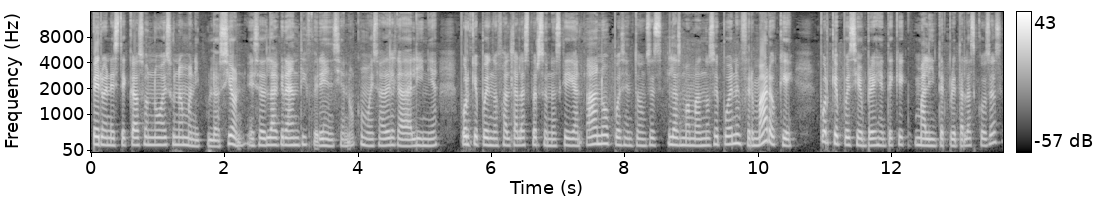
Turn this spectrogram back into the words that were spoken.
Pero en este caso no es una manipulación, esa es la gran diferencia, ¿no? Como esa delgada línea, porque pues no falta las personas que digan, ah, no, pues entonces las mamás no se pueden enfermar o qué, porque pues siempre hay gente que malinterpreta las cosas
